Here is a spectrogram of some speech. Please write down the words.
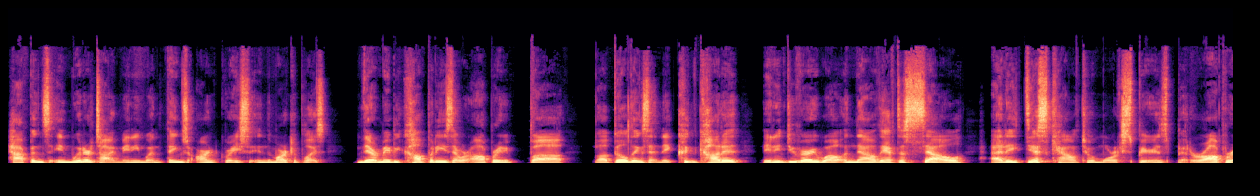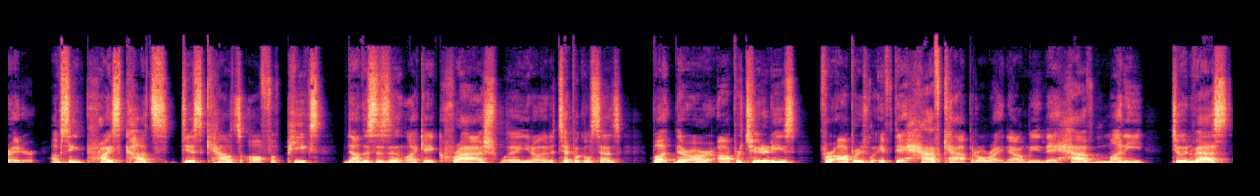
happens in wintertime, meaning when things aren't great in the marketplace. There may be companies that were operating uh, uh, buildings and they couldn't cut it. They didn't do very well. And now they have to sell at a discount to a more experienced, better operator. I'm seeing price cuts, discounts off of peaks. Now, this isn't like a crash, you know, in a typical sense, but there are opportunities for operators, if they have capital right now, I mean, they have money to invest,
